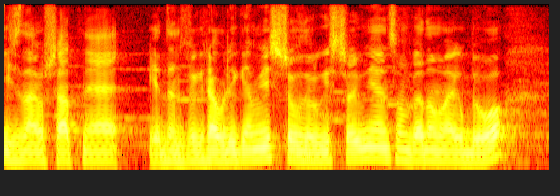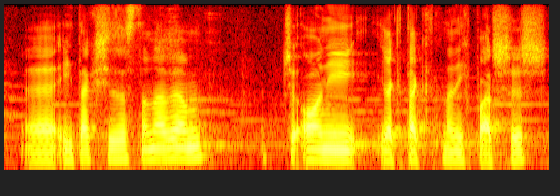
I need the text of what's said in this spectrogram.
i znają szatnię, jeden wygrał Ligę Mistrzów, drugi strzelił Niemcom, wiadomo jak było. E, I tak się zastanawiam, czy oni, jak tak na nich patrzysz,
